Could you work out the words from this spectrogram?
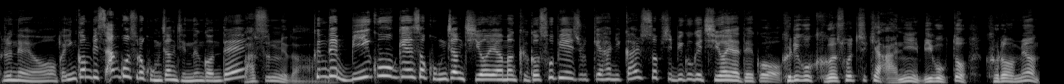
그러네요. 그러니까 인건비 싼 곳으로 공장 짓는 건데 맞습니다. 근데 미국에서 공장 지어야만 그거 소비해 줄게 하니까 할 수 없이 미국에 지어야 되고 그리고 그걸 솔직히 아니 미국도 그러면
